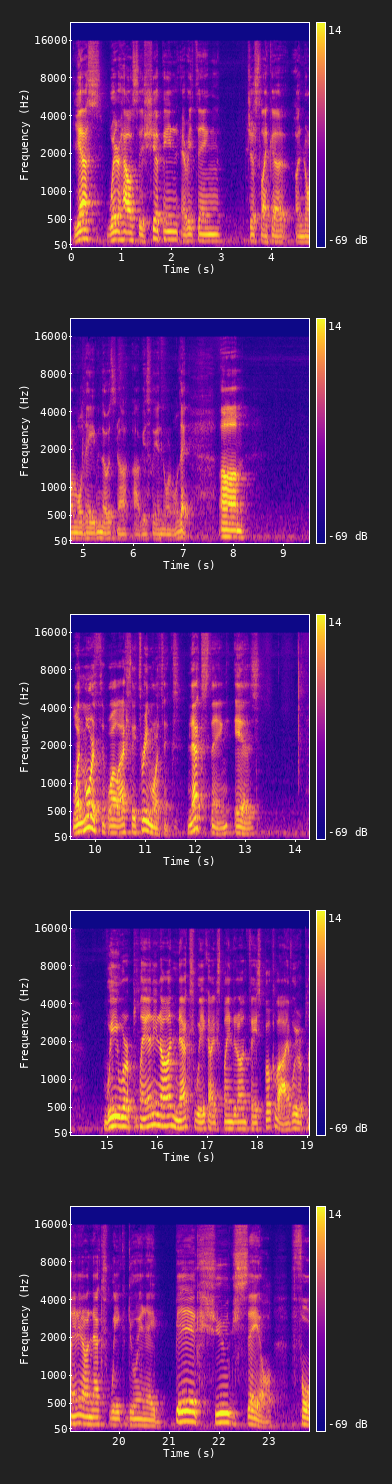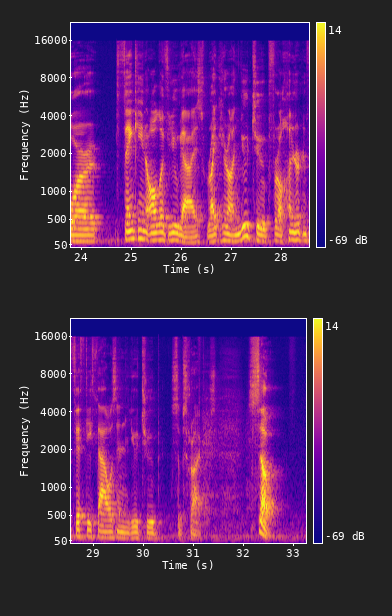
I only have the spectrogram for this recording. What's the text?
yes, warehouse is shipping everything just like a, a normal day, even though it's not obviously a normal day. Um, one more, well, actually three more things. Next thing is we were planning on next week, I explained it on Facebook Live, we were planning on next week doing a big, huge sale for thanking all of you guys right here on YouTube for 150,000 YouTube subscribers. So,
